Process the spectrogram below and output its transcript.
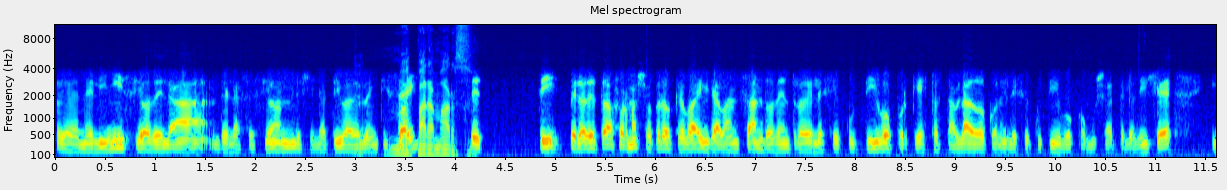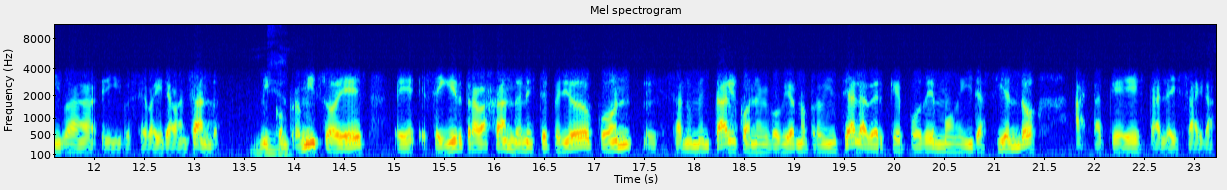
en el inicio de la, de la sesión legislativa del 26. para marzo. Sí, pero de todas formas yo creo que va a ir avanzando dentro del Ejecutivo, porque esto está hablado con el Ejecutivo, como ya te lo dije, y, va, y se va a ir avanzando. Mi compromiso es eh, seguir trabajando en este periodo con eh, salud mental, con el gobierno provincial, a ver qué podemos ir haciendo hasta que esta ley salga.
